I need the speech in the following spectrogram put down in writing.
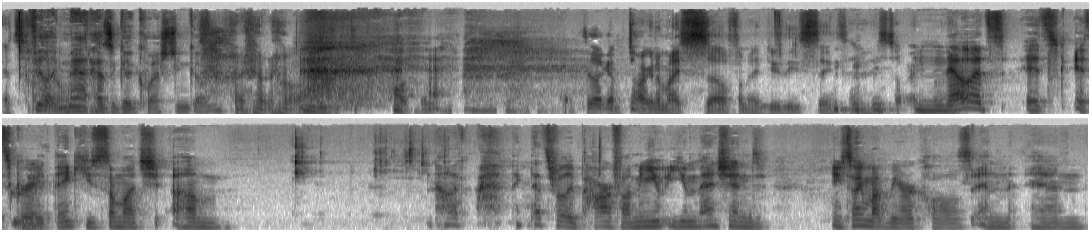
it's, I feel like Matt has a good question going. I don't know. I feel like I'm talking to myself when I do these things. Sorry, no, it's it's it's great. Thank you so much. Um, no, I think that's really powerful. I mean, you you mentioned you're talking about miracles and and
